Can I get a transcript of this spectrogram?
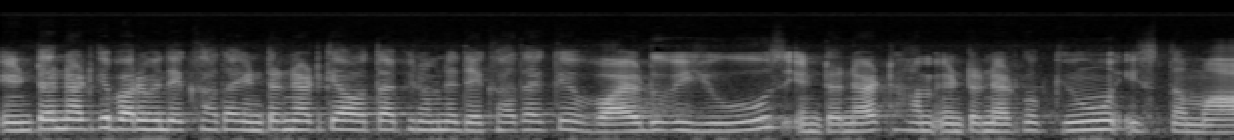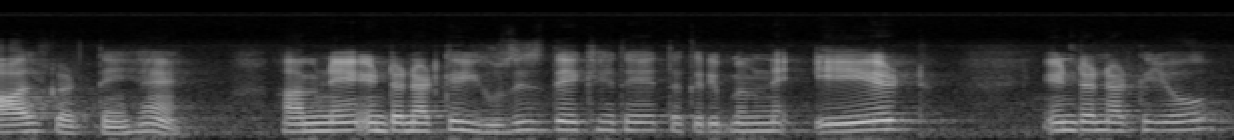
इंटरनेट के बारे में देखा था। इंटरनेट क्या होता है? फिर हमने देखा था कि why do we use internet हम इंटरनेट को क्यों इस्तेमाल करते हैं? हमने इंटरनेट के यूजेस देखे थे। तकरीबन हमने एट इंटरनेट के जो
